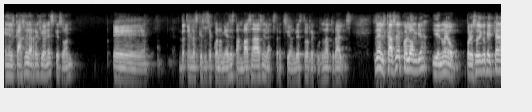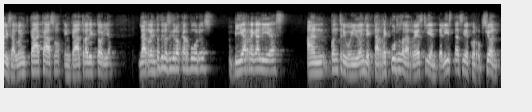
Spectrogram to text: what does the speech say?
En el caso de las regiones que son, eh, en las que sus economías están basadas en la extracción de estos recursos naturales. Entonces, en el caso de Colombia, y de nuevo, por eso digo que hay que analizarlo en cada caso, en cada trayectoria, las rentas de los hidrocarburos vía regalías han contribuido a inyectar recursos a las redes clientelistas y de corrupción.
